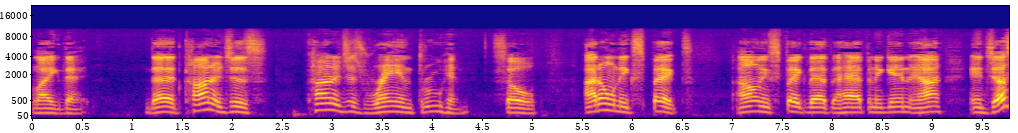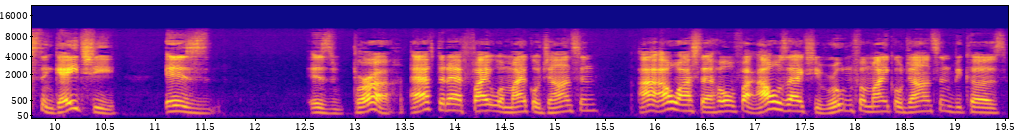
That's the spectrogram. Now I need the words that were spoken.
like that. That Conor just of just ran through him. So I don't expect I don't expect that to happen again. And I and Justin Gaethje is is bruh. After that fight with Michael Johnson, I, I watched that whole fight. I was actually rooting for Michael Johnson because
